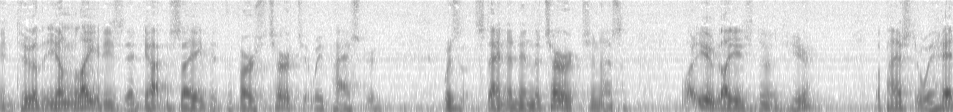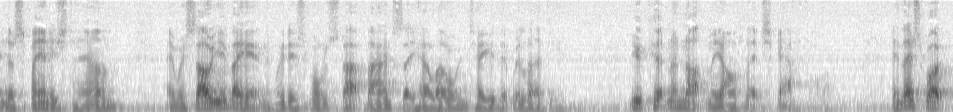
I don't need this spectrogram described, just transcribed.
and two of the young ladies that had gotten saved at the first church that we pastored was standing in the church. And I said, What are you ladies doing here? Well, Pastor, we're heading to Spanish Town and we saw your van, and we just want to stop by and say hello and tell you that we love you. You couldn't have knocked me off that scaffold. And that's what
